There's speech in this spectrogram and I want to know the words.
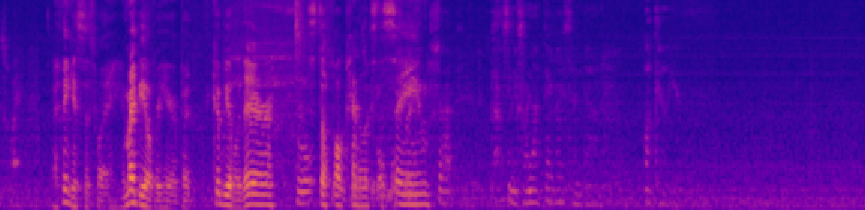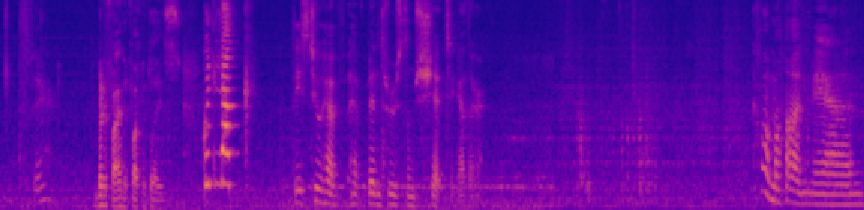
this way. I think it's this way. It might be over here, but it could be over there. Stuff all kind of looks the same. Shut up. And if we're not there by sundown, I'll kill you. It's fair. Better find the fucking place. Good luck. These two have have been through some shit together. Come on, man.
